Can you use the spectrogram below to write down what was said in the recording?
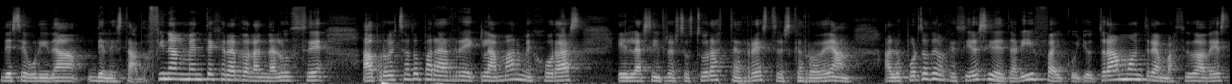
de seguridad del Estado. Finalmente, Gerardo Landaluce ha aprovechado para reclamar mejoras en las infraestructuras terrestres que rodean a los puertos de Algeciras y de Tarifa y cuyo tramo entre ambas ciudades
